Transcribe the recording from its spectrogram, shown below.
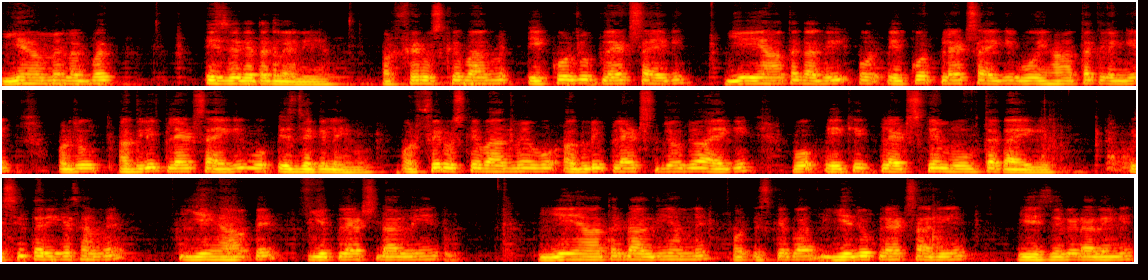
ये हमें लगभग इस जगह तक लेनी है। और फिर उसके बाद में एक और जो प्लेट्स आएगी, ये यहाँ तक आ गई और एक और प्लेट्स आएगी, वो यहाँ तक लेंगे। और जो अगली प्लेट्स आएगी, वो इस जगह लेंगे। और फिर उसके बाद में वो अगली प्लेट्स जो जो आएगी, वो एक एक प्लेट्स के मूव तक आएगी। इसी तरीके से हमें ये यहाँ पे ये प्लेट्स डालनी है। ये यहाँ तक डाल दी हमने और इसके बाद ये जो प्लेट्स आ रही है, ये इस जगह डालेंगे।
